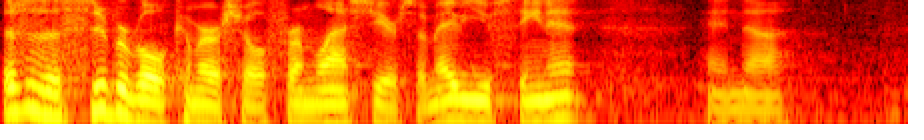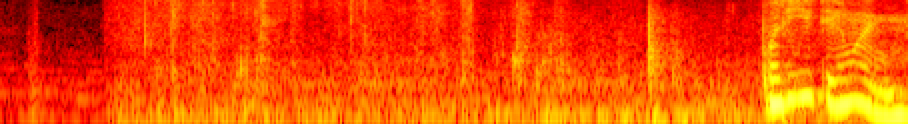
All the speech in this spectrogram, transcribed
This was a Super Bowl commercial from last year, so maybe you've seen it. And uh, What are you doing?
